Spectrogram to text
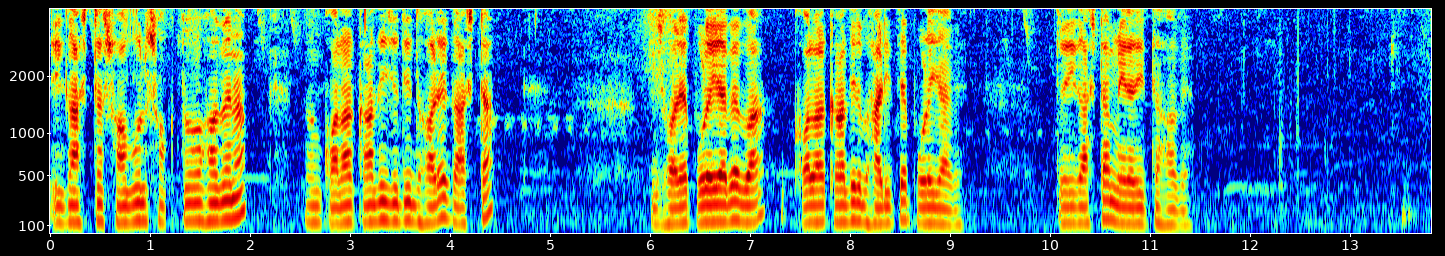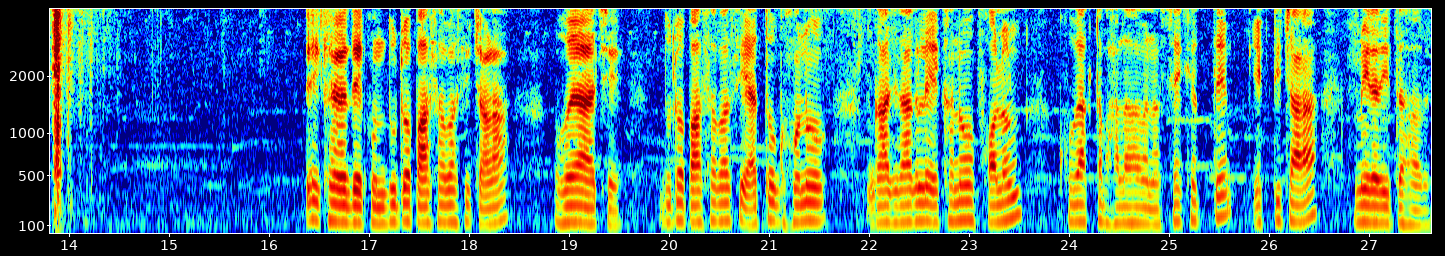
এই গাছটা সবল শক্ত হবে না এবং কলার কাঁদি যদি ধরে, গাছটা ঝড়ে পড়ে যাবে বা কলার কাঁদির ভারিতে পড়ে যাবে। তো এই গাছটা মেরে দিতে হবে। এইখানে দেখুন দুটো পাশাপাশি চারা হয়ে আছে। দুটো পাশাপাশি এত ঘন গাছ রাখলে এখানেও ফলন খুব একটা ভালো হবে না। সেক্ষেত্রে একটি চারা মেরে দিতে হবে।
